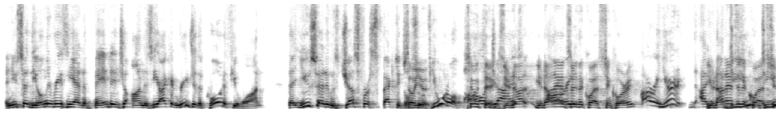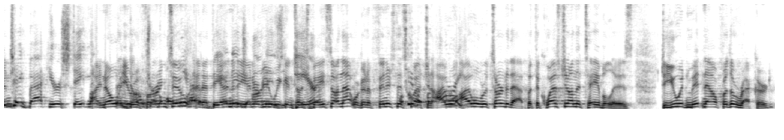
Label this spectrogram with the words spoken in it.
and you said the only reason he had a bandage on his ear, I can read you the quote if you want. that you said it was just for a spectacle. So, so if you want to apologize, two things. You're not you're not Ari, answering the question, Corey. Ari, you're you're not answering you, the question. Do you take back your statement? I know what you're Donald referring to, and at the end of the interview, we can touch ear? base on that. We're going to finish this okay, question. But, but, I will I will return to that. But the question on the table is: Do you admit now, for the record?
